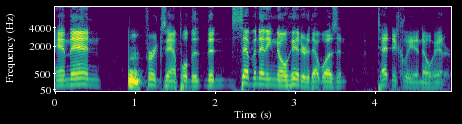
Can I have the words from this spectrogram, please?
and then, hmm. for example, the the seven inning no hitter that wasn't technically a no hitter.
